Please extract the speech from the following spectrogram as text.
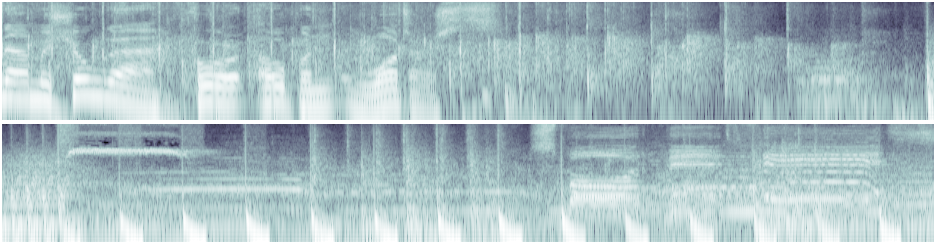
Rina Mashonga voor Open Waters. Sport met Frits.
